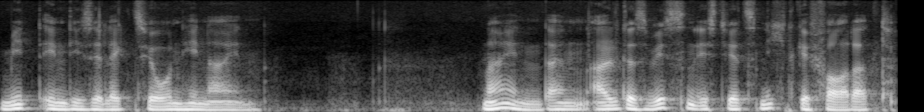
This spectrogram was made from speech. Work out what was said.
mit in diese Lektion hinein. Nein, dein altes Wissen ist jetzt nicht gefordert.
